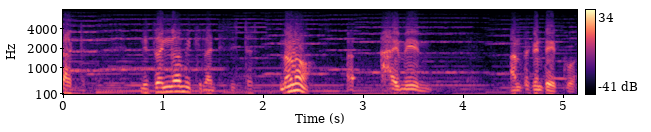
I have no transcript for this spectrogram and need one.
డాక్టర్ నిజంగా మీకు ఇలాంటి సిస్టర్? నో ఐ మీన్ అంతకంటే ఎక్కువ.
